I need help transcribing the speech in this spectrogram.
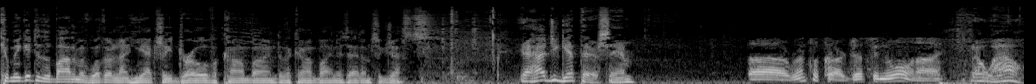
Can we get to the bottom of whether or not he actually drove a combine to the combine, as Adam suggests? Yeah, how'd you get there, Sam? Uh, rental car, Jesse Newell and I. Oh wow!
